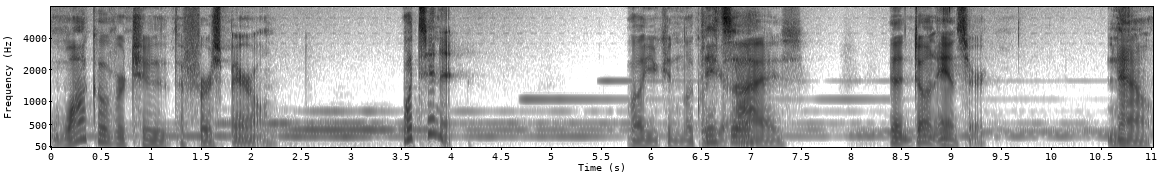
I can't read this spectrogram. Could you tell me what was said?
walk over to the first barrel. What's in it? Well, you can look with Pizza. your eyes. Uh, don't answer. Now,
